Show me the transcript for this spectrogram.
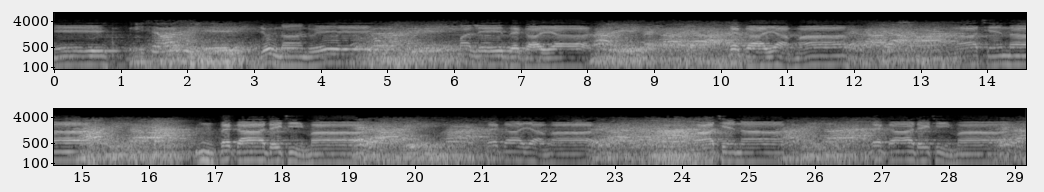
နေသင်ရှားရှိနေယုံနာတွေယုံနာတွေမလေသက္ကာယမလေ သက္ကာယသက္ကာယမှာသက္ကာယမှာငါထင်နာငါထင်နာသက္ကာဒိဋ္ဌိမှာသက္ကာဒိဋ္ဌိမှာသက္ကာယမှာသက္ကာယမှာငါထင်နာငါထင်နာသက္ကာဒိဋ္ဌိမှာသက္ကာ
